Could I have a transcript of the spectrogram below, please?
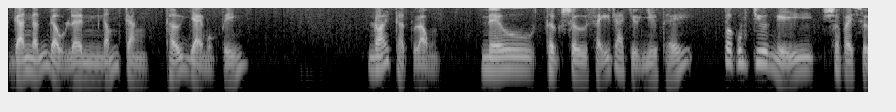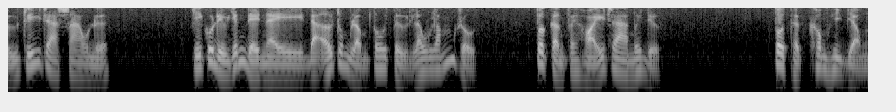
Gã ngẩng đầu lên ngắm trăng, thở dài một tiếng. Nói thật lòng, nếu thực sự xảy ra chuyện như thế, tôi cũng chưa nghĩ sẽ phải xử trí ra sao nữa. Chỉ có điều vấn đề này đã ở trong lòng tôi từ lâu lắm rồi. Tôi cần phải hỏi ra mới được. Tôi thật không hy vọng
